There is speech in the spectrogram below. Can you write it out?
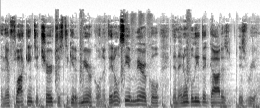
And they're flocking to churches to get a miracle. And if they don't see a miracle, then they don't believe that God is, is real.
